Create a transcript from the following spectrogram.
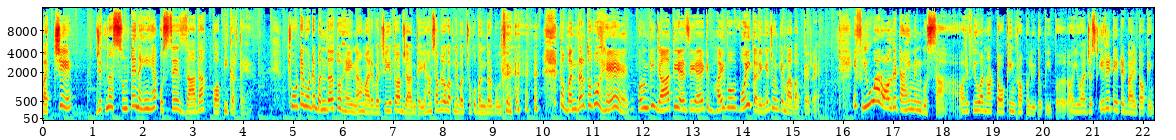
बच्चे जितना सुनते नहीं हैं उससे ज़्यादा कॉपी करते हैं छोटे मोटे बंदर तो है ही ना हमारे बच्चे, ये तो आप जानते ही हम सब लोग अपने बच्चों को बंदर बोलते हैं। तो बंदर तो वो है और उनकी जात ही ऐसी है कि भाई वो वो ही करेंगे जो उनके माँ बाप कर रहे हैं। If you are all the time in गुस्सा और if you are not talking properly to people और you are just irritated while talking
